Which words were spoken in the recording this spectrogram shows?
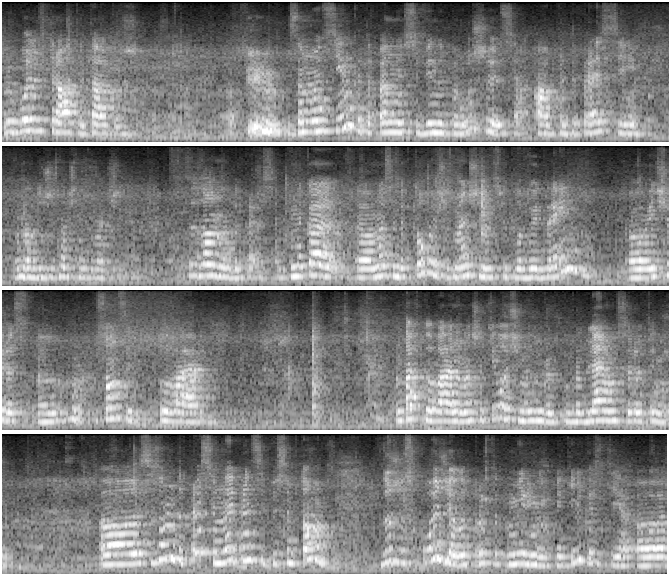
при болі втрати також. Самооцінка та певність собі не порушується, а при депресії вона дуже значно зменшена. Сезонна депресія виникає е, внаслідок того, що зменшений світловий день е, і через е, ну, сонце впливає. Ну, так впливає на наше тіло, що ми виробляємо серотонін. Сезонна депресія, в неї, в принципі, симптоми дуже схожі, але просто помірні кількості, е,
